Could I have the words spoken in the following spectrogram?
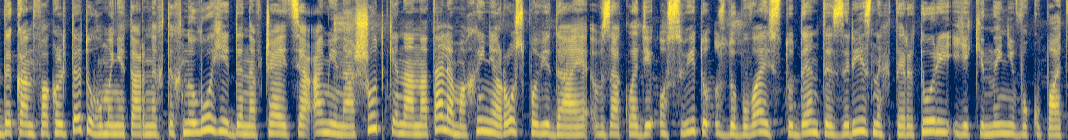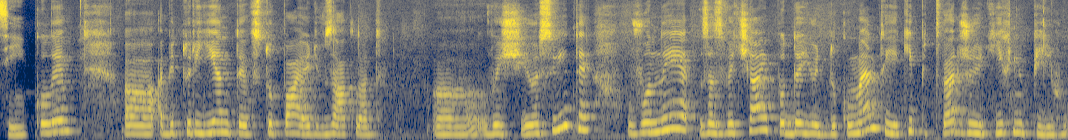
Декан факультету гуманітарних технологій, де навчається Аміна Шуткіна, Наталя Махиня розповідає, в закладі освіту здобувають студенти з різних територій, які нині в окупації. Коли е, абітурієнти вступають в заклад е, вищої освіти, вони зазвичай подають документи, які підтверджують їхню пільгу.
